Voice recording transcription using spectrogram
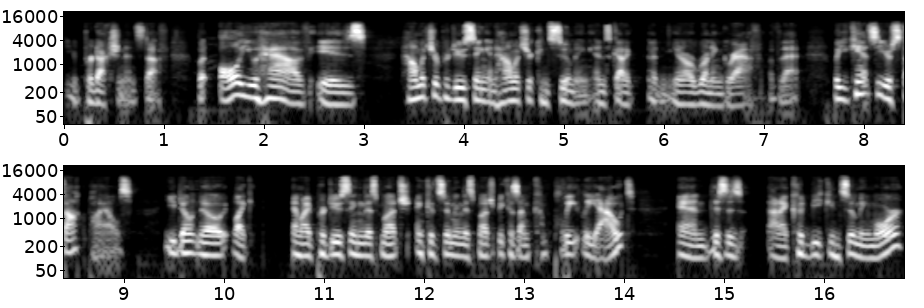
your production and stuff, but all you have is how much you're producing and how much you're consuming, and it's got a, a you know a running graph of that. But you can't see your stockpiles. You don't know like am I producing this much and consuming this much because I'm completely out and this is and I could be consuming more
